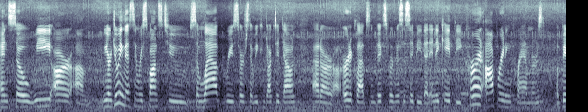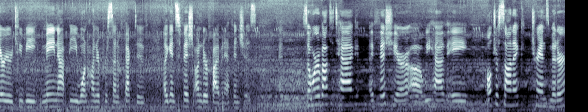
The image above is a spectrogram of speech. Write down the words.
and so we are um, we are doing this in response to some lab research that we conducted down at our uh, ERDC labs in Vicksburg, Mississippi that indicate the current operating parameters of Barrier 2B may not be 100% effective against fish under 5.5 inches. So we're about to tag a fish here. Uh, we have a ultrasonic transmitter.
